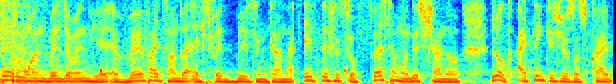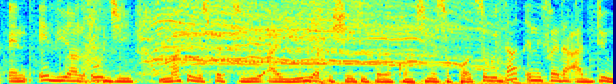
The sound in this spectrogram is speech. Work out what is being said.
Hey everyone, Benjamin here, a verified Canva expert based in Ghana. If this is your first time on this channel, look, I think you should subscribe. And if you're an OG, massive respect to you. I really appreciate you for your continued support. So without any further ado,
